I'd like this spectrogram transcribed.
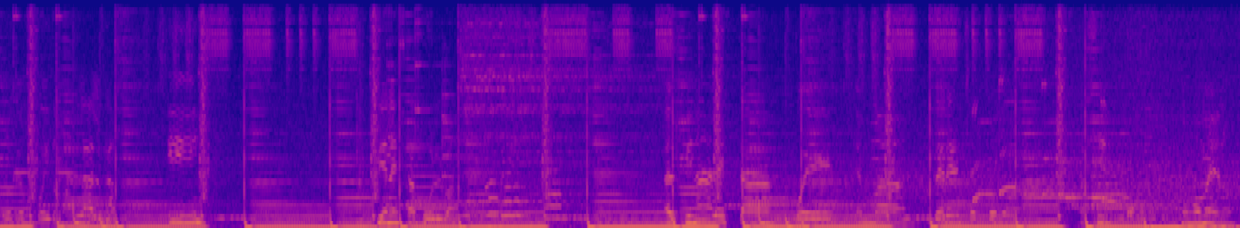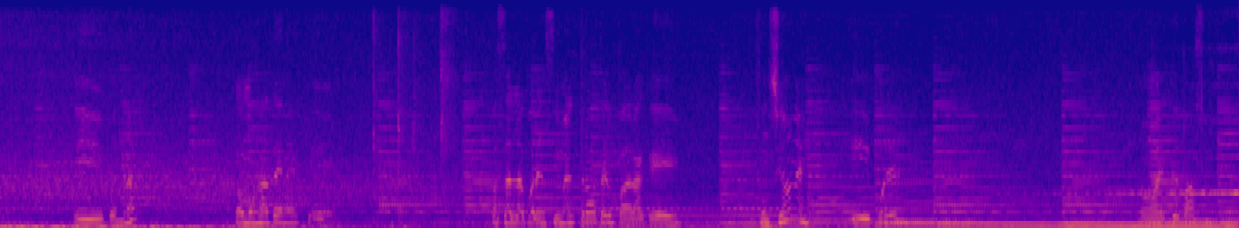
Creo que es un poquito más larga y tiene esta curva. Al final está pues es más derecha, como así, más o menos. Y pues nada, vamos a tener que pasarla por encima del trotter para que funcione. Y pues, vamos a ver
